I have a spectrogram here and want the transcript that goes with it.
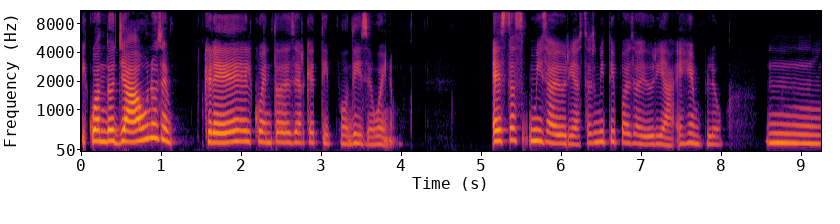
Y cuando ya uno se cree el cuento de ese arquetipo, dice, bueno, esta es mi sabiduría, este es mi tipo de sabiduría. Ejemplo, mm,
